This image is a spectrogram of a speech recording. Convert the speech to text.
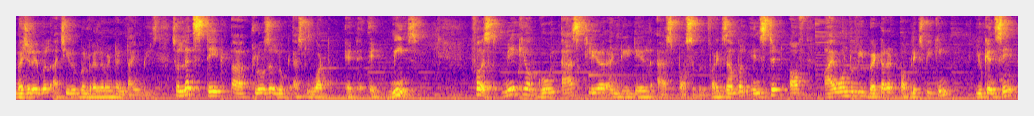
measurable, achievable, relevant, and time based. So let's take a closer look as to what it, it means. First, make your goal as clear and detailed as possible. For example, instead of I want to be better at public speaking, you can say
